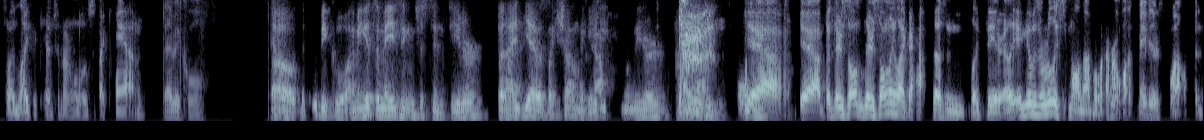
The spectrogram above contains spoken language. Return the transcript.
so I'd like to catch it on one of those if I can. That'd be cool. Oh, that would be cool. I mean, it's amazing just in theater, but I yeah, it was like shot on like 80 Yeah. millimeter. Yeah, yeah, but there's only there's only like a half dozen like theater. Like, it was a really small number, whatever it was. Maybe there's twelve, but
